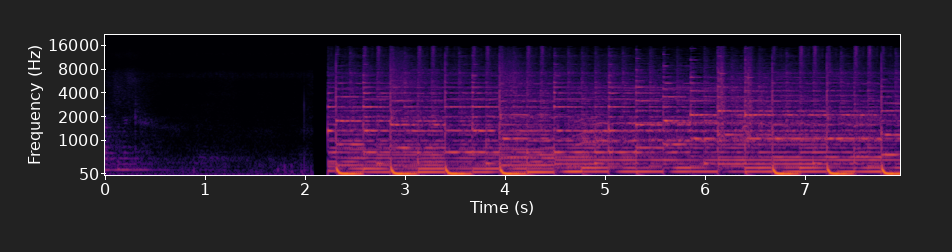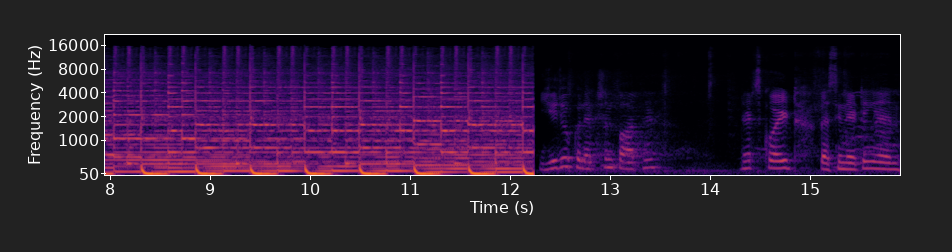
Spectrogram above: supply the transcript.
डिपार्टमेंट है ये जो कलेक्शन पाथ है that's quite fascinating and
